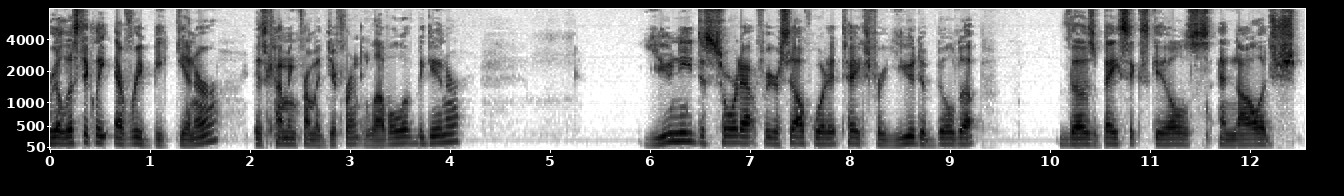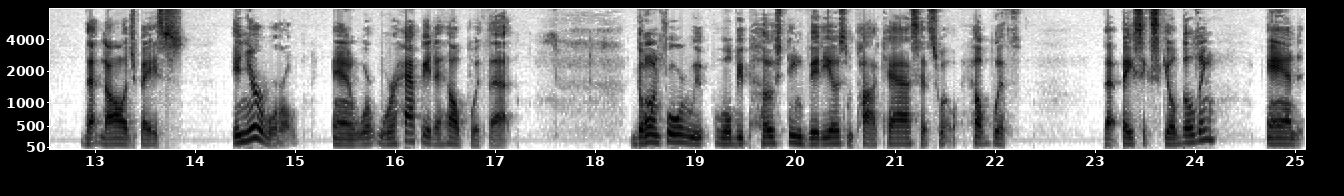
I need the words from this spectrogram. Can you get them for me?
realistically, every beginner is coming from a different level of beginner. You need to sort out for yourself what it takes for you to build up those basic skills and knowledge, that knowledge base in your world. And we're, we're happy to help with that. Going forward, we will be posting videos and podcasts that will help with that basic skill building and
